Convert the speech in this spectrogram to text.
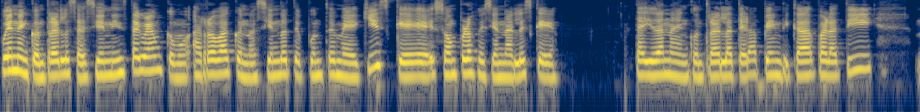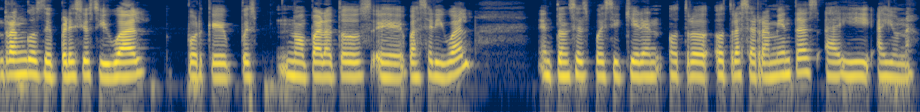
pueden encontrarlos así en Instagram como arroba conociéndote.mx, que son profesionales que te ayudan a encontrar la terapia indicada para ti rangos de precios igual, porque pues no para todos eh, va a ser igual. Entonces, pues si quieren otro, otras herramientas, ahí hay una.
